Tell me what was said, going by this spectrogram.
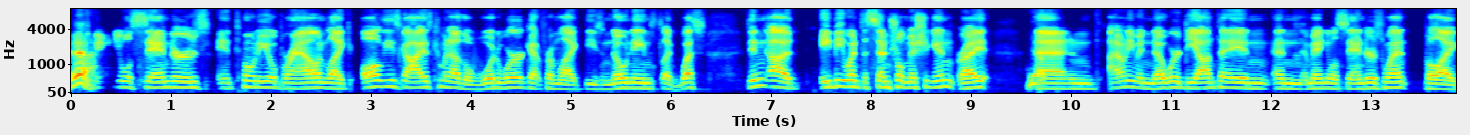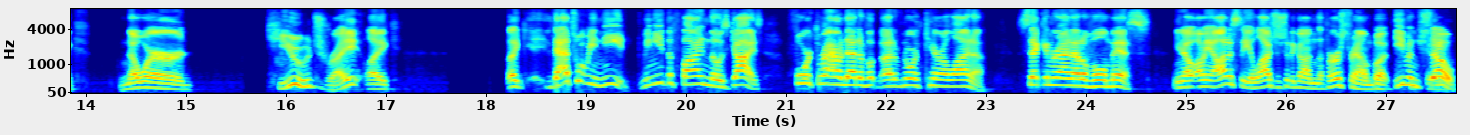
yeah, Emmanuel Sanders, Antonio Brown, like all these guys coming out of the woodwork at, from like these no names like West. Didn't uh AB went to Central Michigan, right? Yep. And I don't even know where Diontae and and Emmanuel Sanders went, but like nowhere huge, right? Like, like that's what we need. We need to find those guys. Fourth round out of out of North Carolina, second round out of Ole Miss. You know, I mean, honestly, Elijah should have gone in the first round, but even so,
